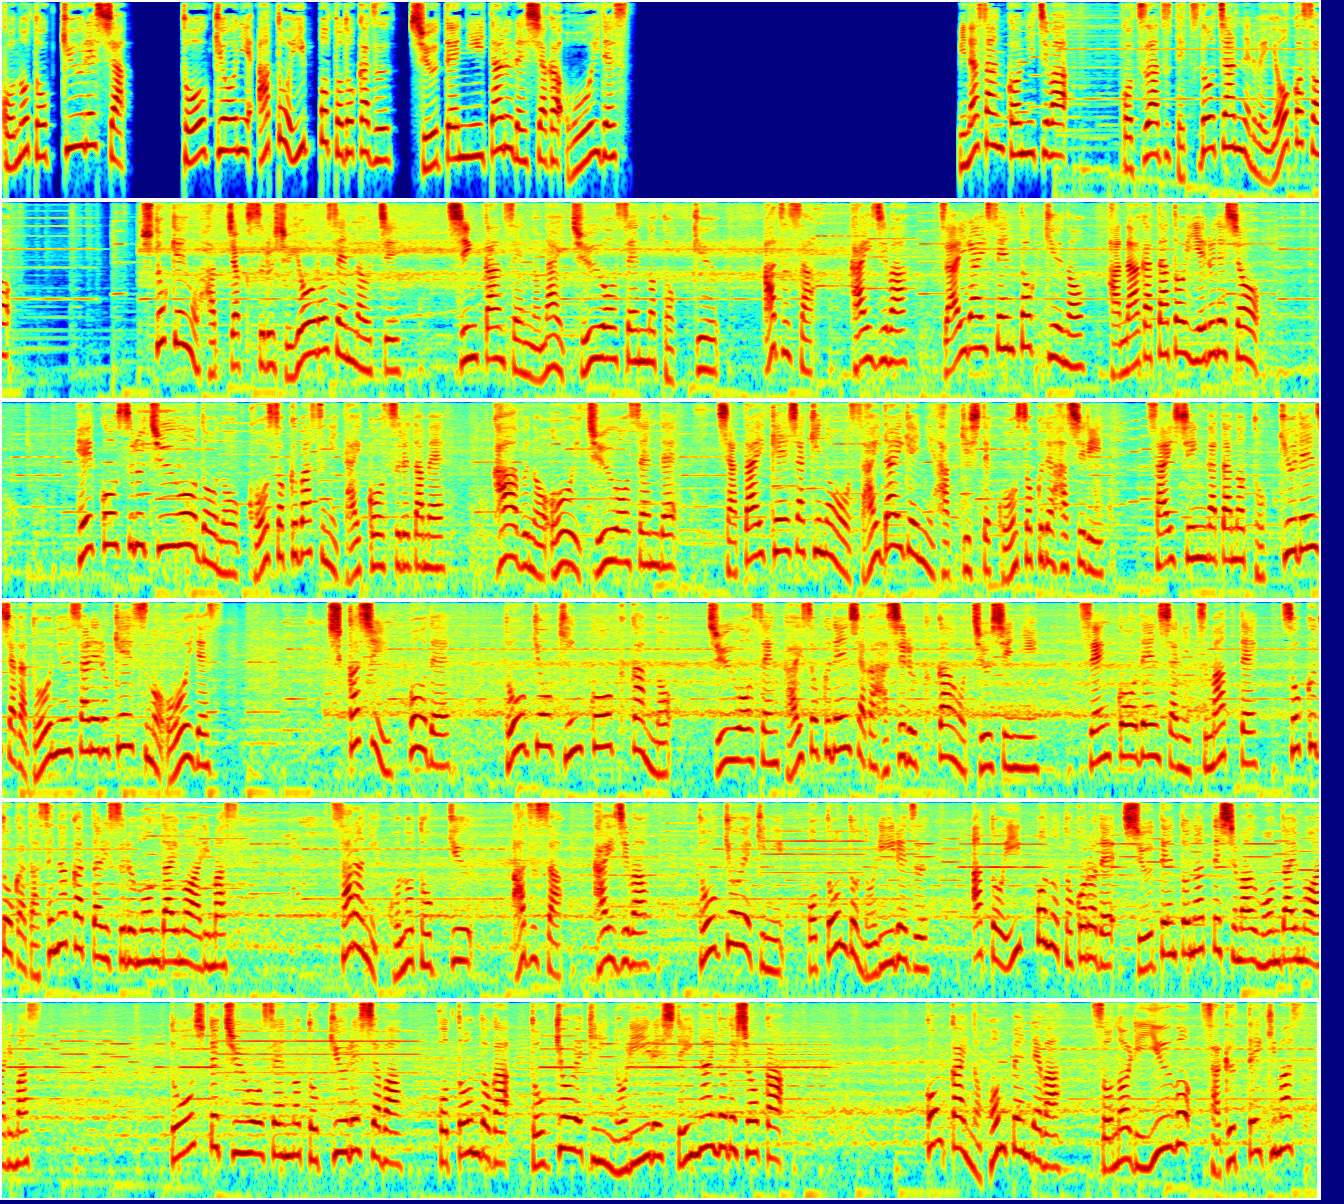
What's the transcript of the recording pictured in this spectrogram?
この特急列車、東京にあと一歩届かず終点に至る列車が多いです。皆さんこんにちは。コツアズ鉄道チャンネルへようこそ。首都圏を発着する主要路線のうち、新幹線のない中央線の特急、あずさ、海事は在来線特急の花形と言えるでしょう。並行する中央道の高速バスに対抗するためカーブの多い中央線で車体傾斜機能を最大限に発揮して高速で走り最新型の特急電車が導入されるケースも多いです。しかし一方で東京近郊区間の中央線快速電車が走る区間を中心に先行電車に詰まって速度が出せなかったりする問題もあります。さらにこの特急あずさ海事は東京駅にほとんど乗り入れずあと一歩のところで終点となってしまう問題もあります。どうして中央線の特急列車はほとんどが東京駅に乗り入れしていないのでしょうか。今回の本編ではその理由を探っていきます。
